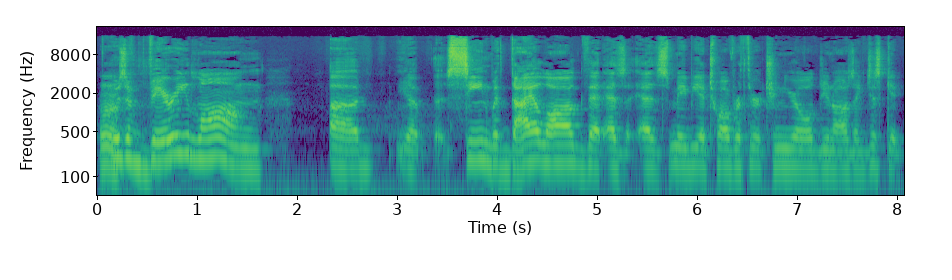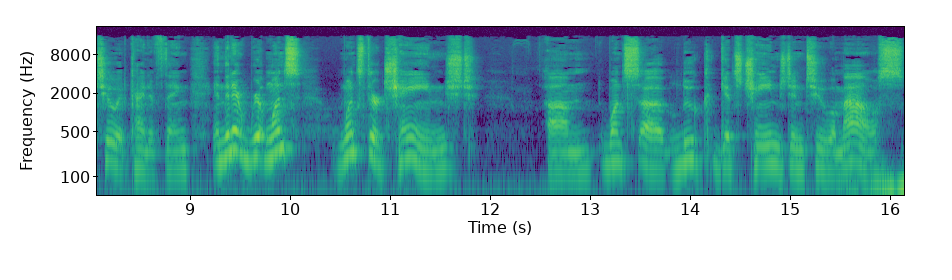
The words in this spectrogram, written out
It was a very long uh, you know, scene with dialogue that as as maybe a 12 or 13 year old you know i was like just get to it kind of thing. And then it re- once once they're changed um, once uh, luke gets changed into a mouse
